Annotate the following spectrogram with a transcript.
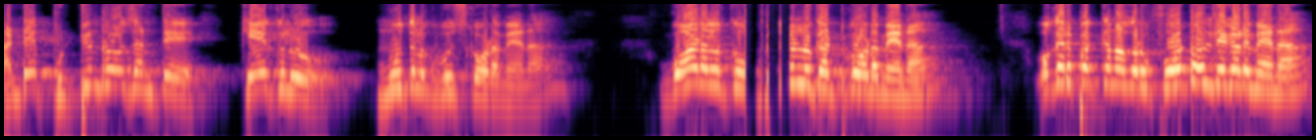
అంటే పుట్టినరోజు అంటే కేకులు మూతలకు పూసుకోవడమేనా? గోడలకు బెల్లులు కట్టుకోవడమేనా? ఒకరి పక్కన ఒకరు ఫోటోలు దిగడమేనా?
